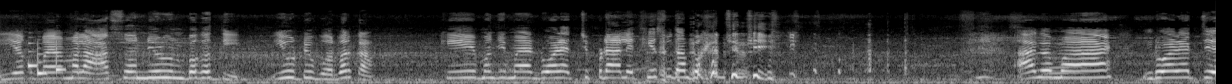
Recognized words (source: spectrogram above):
एक बाया मला असं निळून बघती युट्यूबवर बर का की म्हणजे माझ्या डोळ्यात चिपडा आलेत हे सुद्धा बघत ती अगं माय डोळ्याचे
